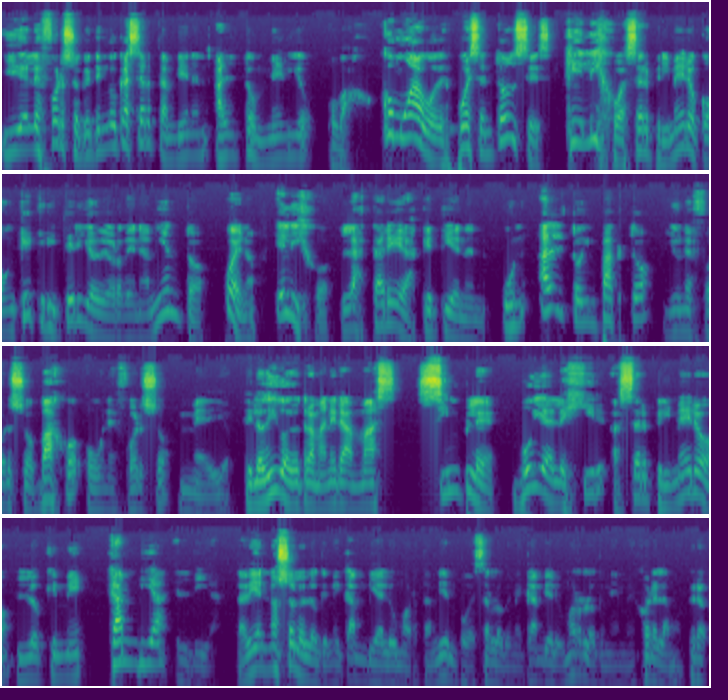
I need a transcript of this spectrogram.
Y el esfuerzo que tengo que hacer también en alto, medio o bajo. ¿Cómo hago después entonces? ¿Qué elijo hacer primero? ¿Con qué criterio de ordenamiento? Bueno, elijo las tareas que tienen un alto impacto y un esfuerzo bajo o un esfuerzo medio. Te lo digo de otra manera más simple, voy a elegir hacer primero lo que me cambia el día. ¿Está bien? No solo lo que me cambia el humor, también puede ser lo que me cambia el humor, lo que me mejora el amor, pero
